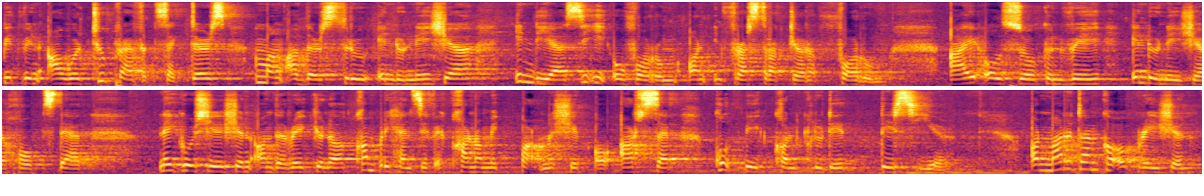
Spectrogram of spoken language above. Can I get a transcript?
between our two private sectors, among others through Indonesia India CEO Forum on Infrastructure Forum. I also convey Indonesia hopes that negotiation on the Regional Comprehensive Economic Partnership or RCEP could be concluded this year. On maritime cooperation,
